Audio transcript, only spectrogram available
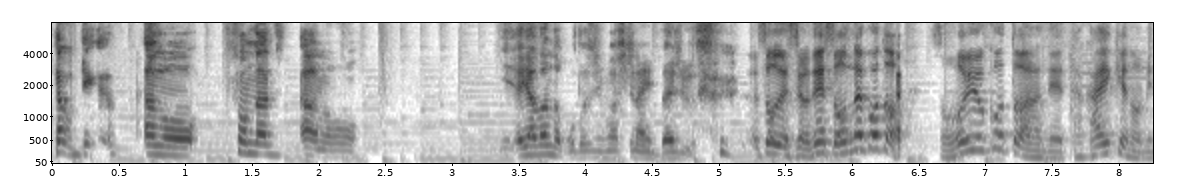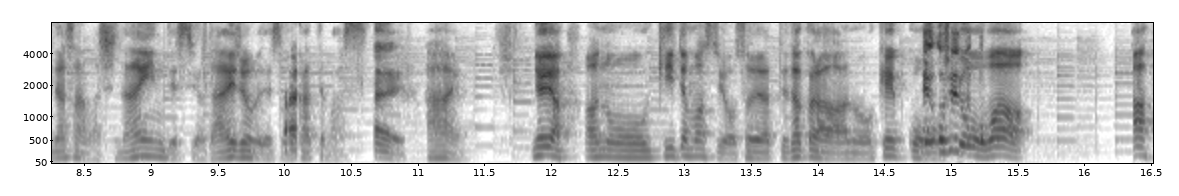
多分げあの、そんな、あの、ややばなこと自慢しないんで大丈夫です。そうですよねそんなことそういうことはね高井家の皆さんはしないんですよ大丈夫です分かってますはい。はい。いやいや、あの聞いてますよ、そうやって。だから、あの結構、今日は、あ、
